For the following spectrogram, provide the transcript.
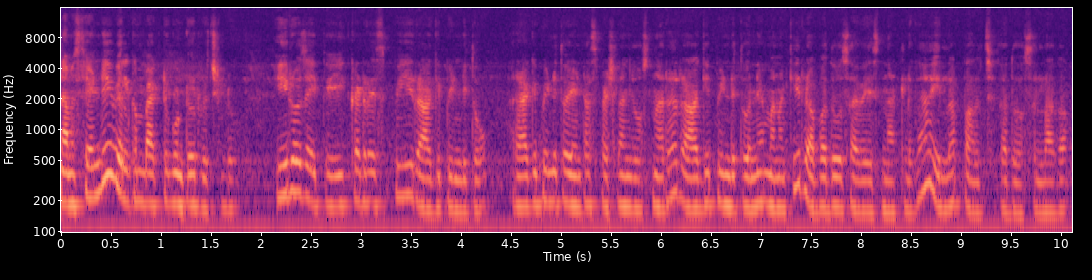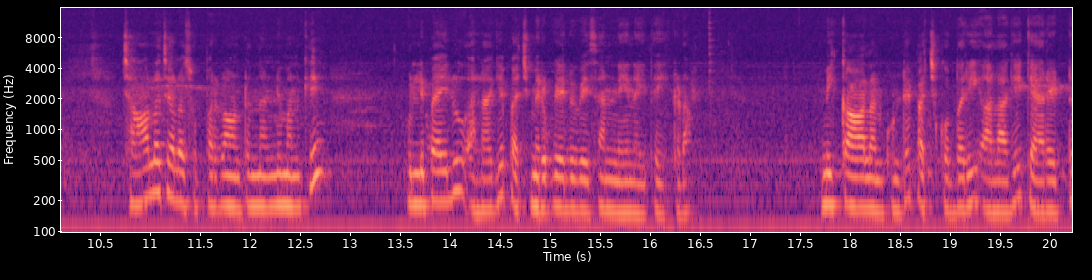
నమస్తే అండి వెల్కమ్ బ్యాక్ టు గుంటూరు రుచులు. ఈరోజు అయితే ఇక్కడ రెసిపీ రాగి పిండితో. రాగి పిండితో ఏంటో స్పెషల్ అని చూస్తున్నారా? రాగి పిండితోనే మనకి రవ్వ దోశ వేసినట్లుగా ఇలా పలచగా దోశలాగా చాలా చాలా సూపర్గా ఉంటుందండి మనకి. ఉల్లిపాయలు అలాగే పచ్చిమిరపకాయలు వేసాను నేనైతే ఇక్కడ. మీకు కావాలనుకుంటే పచ్చి కొబ్బరి అలాగే క్యారెట్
